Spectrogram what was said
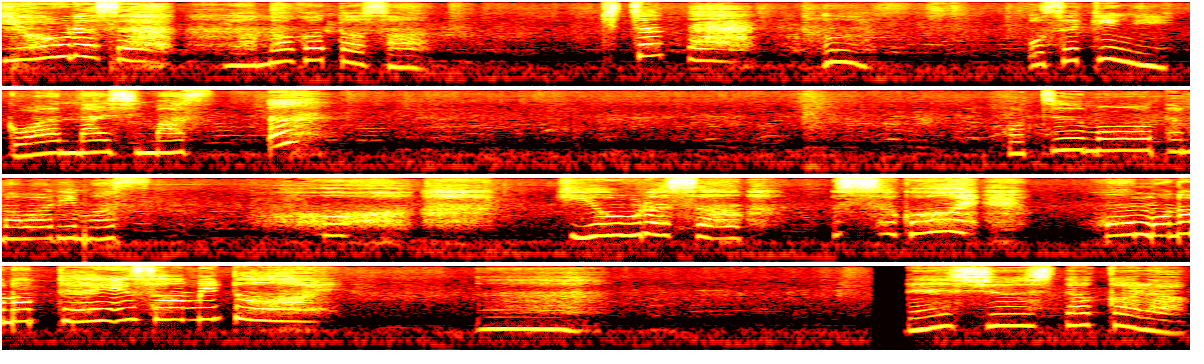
清浦さん山形さん来ちゃった。うん。お席にご案内します。うん。ご注文を賜ります。はあ清浦さん。すごい。本物の店員さんみたい。うん。練習したから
